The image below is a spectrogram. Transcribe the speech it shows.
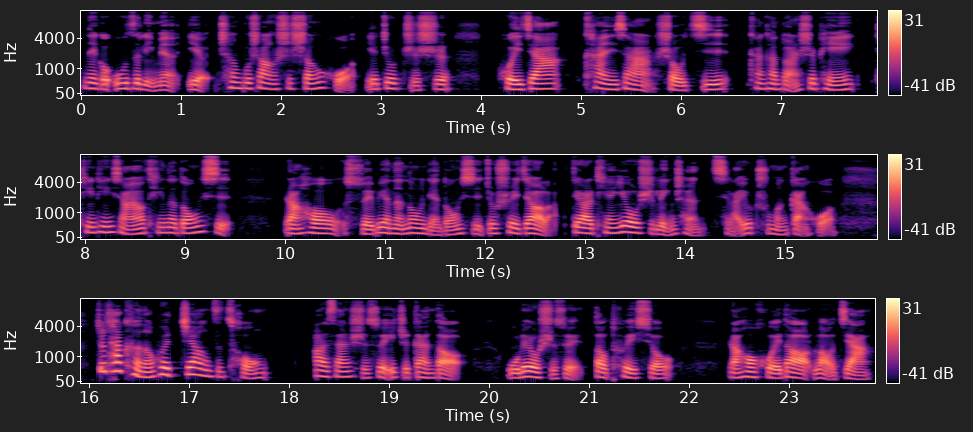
那个屋子里面也称不上是生活，也就只是回家看一下手机，看看短视频，听听想要听的东西。然后随便的弄一点东西就睡觉了，第二天又是凌晨起来又出门干活，就他可能会这样子从二三十岁一直干到五六十岁到退休，然后回到老家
